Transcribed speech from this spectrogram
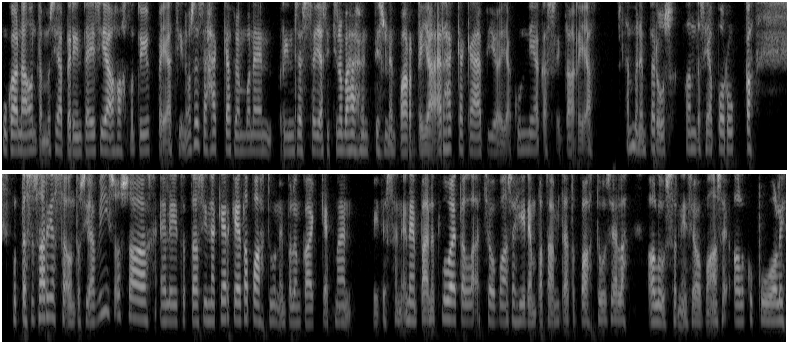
mukana on tämmöisiä perinteisiä hahmotyyppejä, että siinä on se sähäkkä semmoinen prinsessa, ja sitten siinä on vähän höntti semmoinen pardi, ja ärhäkkäkääpiö, ja kunniakas ritari, ja tämmöinen perusfantasiaporukka. Mutta tässä sarjassa on tosiaan viisi osaa, eli tota, siinä kerkee tapahtuu niin paljon kaikkea, että mä en viite sen enempää nyt luetella, että se on vaan se hiidenpata, mitä tapahtuu siellä alussa, niin se on vaan se alkupuoli.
